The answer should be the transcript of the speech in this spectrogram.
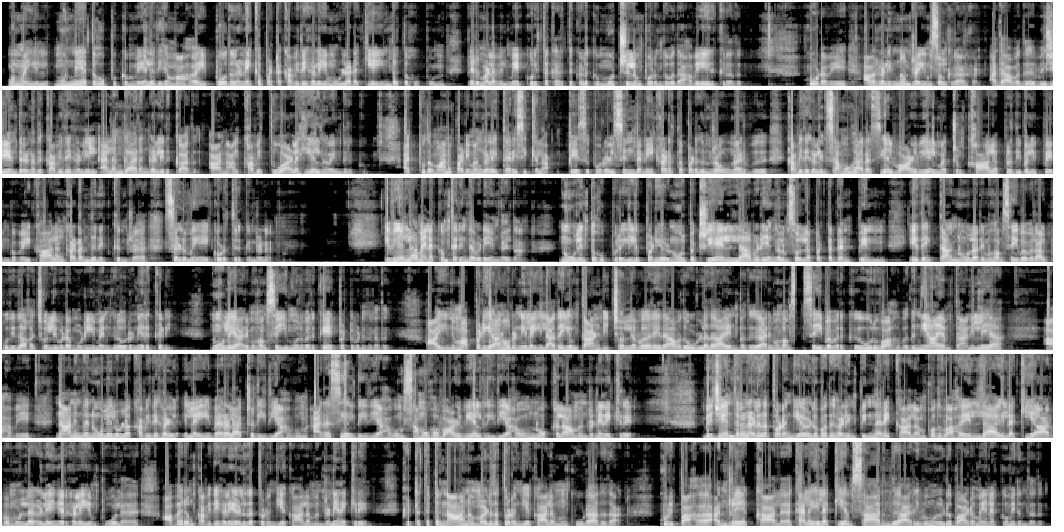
உண்மையில் முன்னைய தொகுப்புக்கு மேலதிகமாக இப்போது இணைக்கப்பட்ட கவிதைகளையும் உள்ளடக்கிய இந்த தொகுப்பும் பெருமளவில் மேற்குறித்த கருத்துக்களுக்கு முற்றிலும் பொருந்துவதாகவே இருக்கிறது. கூடவே அவர்கள் இன்னொன்றையும் சொல்கிறார்கள். அதாவது விஜயேந்திரனது கவிதைகளில் அலங்காரங்கள் இருக்காது. ஆனால் கவித்துவ அழகியல் நிறைந்திருக்கும். அற்புதமான படிமங்களை தரிசிக்கலாம். பேசுபொருள் சிந்தனை கடத்தப்படுகின்ற உணர்வு கவிதைகளின் சமூக அரசியல் வாழ்வியல் மற்றும் கால பிரதிபலிப்பு என்பவை காலம் கடந்து நிற்கின்ற செழுமையை கொடுத்திருக்கின்றன. இவையெல்லாம் எனக்கும் தெரிந்த விடயங்கள் தான். நூலின் தொகுப்புரையில் இப்படியொரு நூல் பற்றிய எல்லா விடயங்களும் சொல்லப்பட்டதன் பின் எதைத்தான் நூல் அறிமுகம் செய்பவரால் புதிதாக சொல்லிவிட முடியும் என்கிற ஒரு நெருக்கடி நூலை அறிமுகம் செய்யும் ஒருவருக்கு ஏற்பட்டு விடுகிறது. ஆயினும் அப்படியான ஒரு நிலையில் அதையும் தாண்டி சொல்ல வேற ஏதாவது உள்ளதா என்பது அறிமுகம் செய்பவருக்கு உருவாகுவது நியாயம்தான் இல்லையா? ஆகவே நான் இந்த நூலில் உள்ள கவிதைகள் இலை வரலாற்று ரீதியாகவும் அரசியல் ரீதியாகவும் சமூக வாழ்வியல் ரீதியாகவும் நோக்கலாம் என்று நினைக்கிறேன். விஜேந்திரன் எழுதத் தொடங்கிய எழுபதுகளின் பின்னரை காலம் பொதுவாக எல்லா இலக்கிய ஆர்வமுள்ள இளைஞர்களையும் போல அவரும் கவிதைகளை எழுதத் தொடங்கிய காலம் என்று நினைக்கிறேன். கிட்டத்தட்ட நானும் எழுதத் தொடங்கிய காலமும் கூட அதுதான். குறிப்பாக அன்றைய கால கலை இலக்கியம் சார்ந்து அறிவும் ஈடுபாடும் எனக்கும் இருந்தது.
